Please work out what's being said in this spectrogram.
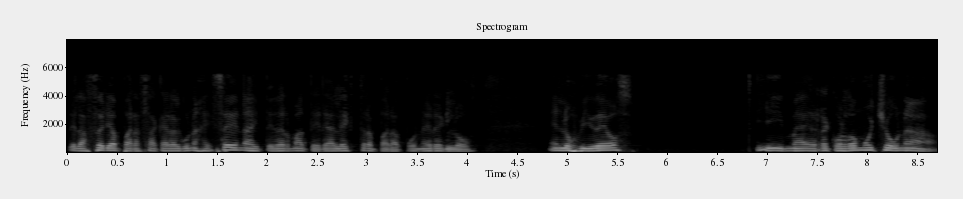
de la feria para sacar algunas escenas y tener material extra para poner en los, en los videos. Y me recordó mucho una,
